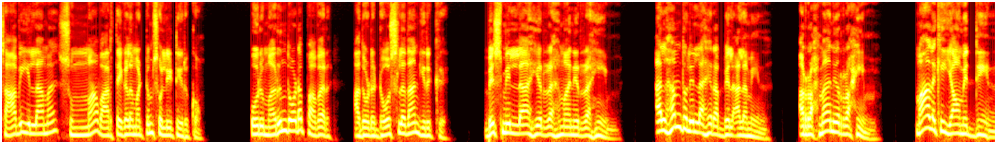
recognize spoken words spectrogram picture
சாவி இல்லாம சும்மா வார்த்தைகளை மட்டும் சொல்லிட்டு இருக்கோம் ஒரு மருந்தோட பவர் அதோட டோஸ்ல தான் இருக்கு பிஸ்மில்லாஹிர் ரஹ்மானிர் ரஹீம் அல்ஹம்துலில்லாஹி ரப்பில் அலமீன் அர் ரஹ்மானிர் ரஹீம் மாலகி யாவுமித்தீன்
